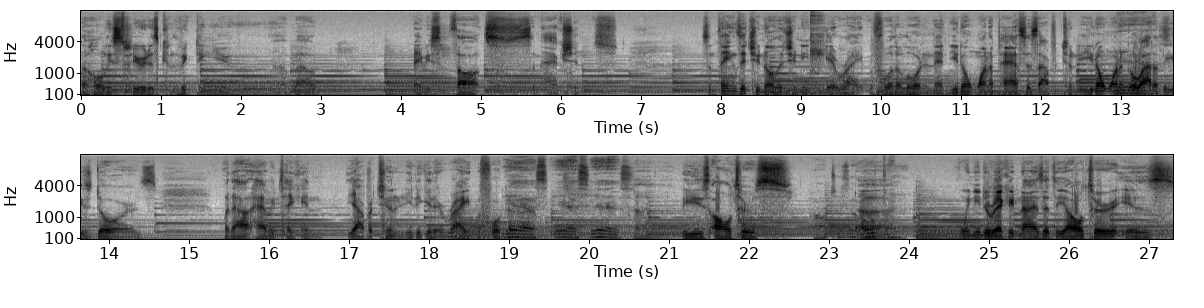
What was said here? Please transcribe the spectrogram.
the Holy Spirit is convicting you about maybe some thoughts, some actions, some things that you know that you need to get right before the Lord and that you don't want to pass this opportunity. You don't want to yes. go out of these doors without having taken the opportunity to get it right before God. Yes, yes, yes. Uh, these altars. Altars are uh, open. We need to recognize that the altar is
